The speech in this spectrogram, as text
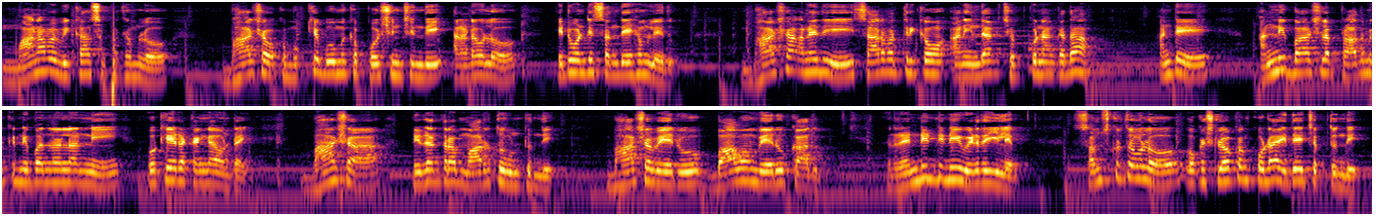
మానవ వికాస పథంలో భాష ఒక ముఖ్య భూమిక పోషించింది అనడంలో ఎటువంటి సందేహం లేదు. భాష అనేది సార్వత్రికం అని ఇందాక చెప్పుకున్నాం కదా? అంటే అన్ని భాషల ప్రాథమిక నిబంధనలన్నీ ఒకే రకంగా ఉంటాయి. భాష నిరంతరం మారుతూ ఉంటుంది. భాష వేరు భావం వేరు కాదు. రెండింటినీ విడదీయలేం. సంస్కృతంలో ఒక శ్లోకం కూడా ఇదే చెప్తుంది.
